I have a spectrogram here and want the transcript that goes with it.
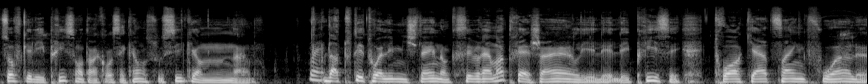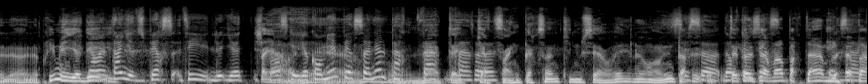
Sauf que les prix sont en conséquence aussi, comme Ouais. dans tout étoilé Michelin. Donc c'est vraiment très cher. Les, les, les prix, c'est 3, 4, 5 fois le, le, le prix. Mais il y a des en même temps, il y a du personnel. Je Ben, pense qu'il y a combien de personnel par... euh, par, Peut-être par, euh, 4-5 personnes qui nous servaient. Là. Une C'est par- ça. Donc, Peut-être un serveur par table, Exact, par,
